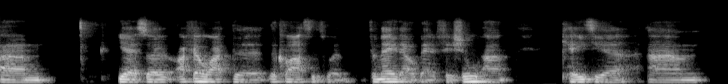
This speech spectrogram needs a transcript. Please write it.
um, yeah, so I felt like the the classes were for me they were beneficial. Um, Kezia, um,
